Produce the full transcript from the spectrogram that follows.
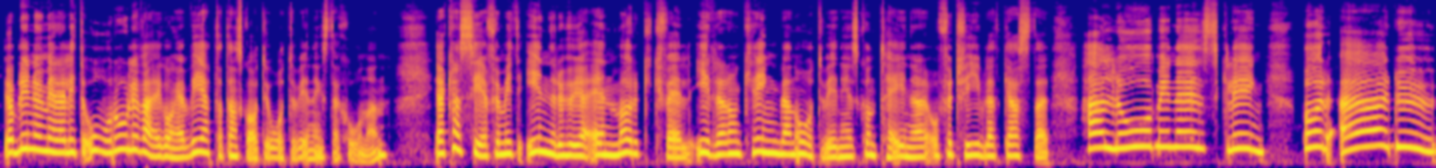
Jag blir numera lite orolig varje gång jag vet att han ska till återvinningsstationen. Jag kan se för mitt inre hur jag en mörk kväll irrar omkring bland återvinningens containrar och förtvivlat gastar. Hallå min älskling! Var är du?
